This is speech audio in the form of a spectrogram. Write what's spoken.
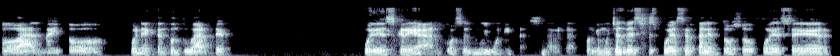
todo, alma y todo conectan con tu arte, puedes crear cosas muy bonitas, la verdad. Porque muchas veces puedes ser talentoso, puedes ser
